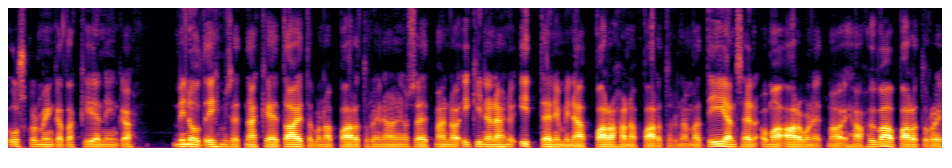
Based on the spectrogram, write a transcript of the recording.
uskon minkä takia niin minut ihmiset näkee taitavana parturina, niin on se, että mä en ole ikinä nähnyt itteeni minä parhaana parturina. Mä tiedän sen oma arvoni, että mä oon ihan hyvä parturi,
